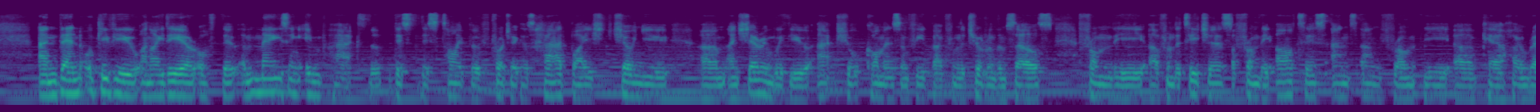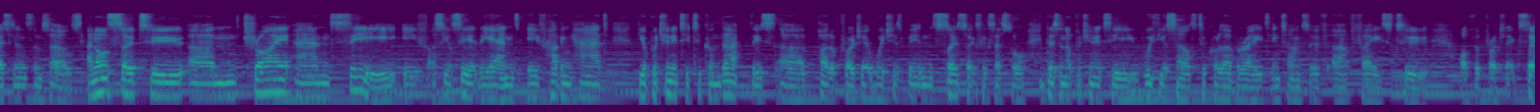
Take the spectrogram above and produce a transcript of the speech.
and then give you an idea of the amazing impact that this this type of project has had by showing you um, and sharing with you actual comments and feedback from the children themselves, from the uh, from the teachers, from the artists, and and from the uh, care home residents themselves, and also to um, try and see if, as you'll see at the end, if having had the opportunity to conduct this uh, pilot project, which has been so, so successful, there's an opportunity with yourselves to collaborate in terms of uh, phase two of the project. So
